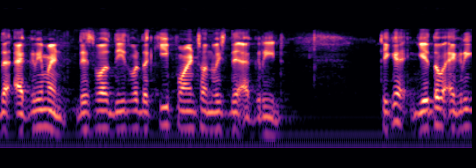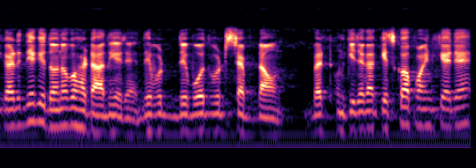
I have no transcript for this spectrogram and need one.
the agreement. This was these were the key points on which they agreed. ठीक है ये तो एग्री कर दिया कि दोनों को हटा दिया जाए दे वुड दे बोथ वुड स्टेप डाउन बट उनकी जगह किसको अपॉइंट किया जाए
